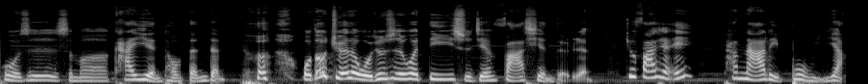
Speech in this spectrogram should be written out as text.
或者是什么开眼头等等，我都觉得我就是会第一时间发现的人，就发现哎。他哪里不一样？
